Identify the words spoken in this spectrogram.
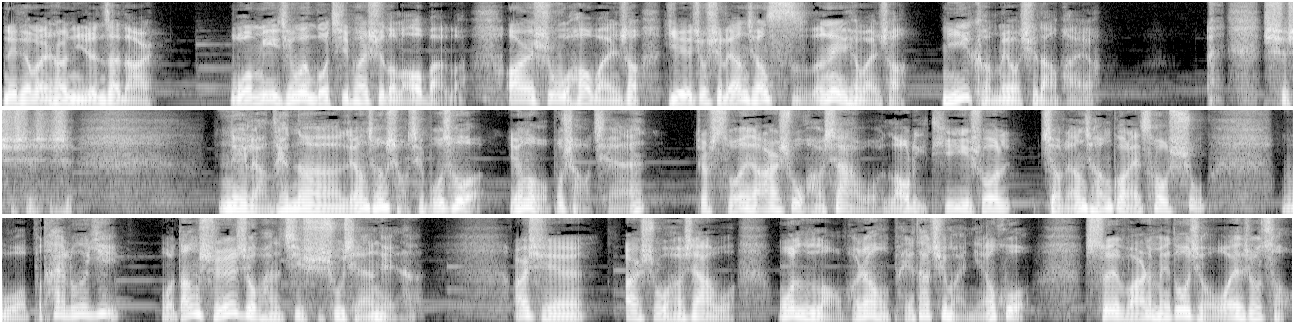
那天晚上你人在哪儿？我们已经问过棋牌室的老板了。二十五号晚上，也就是梁强死的那天晚上，你可没有去打牌啊。是是是是是，那两天呢，梁强手气不错，赢了我不少钱。就所以二十五号下午，老李提议说叫梁强过来凑数，我不太乐意。我当时就怕他继续输钱给他，而且二十五号下午我老婆让我陪她去买年货，所以玩了没多久我也就走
